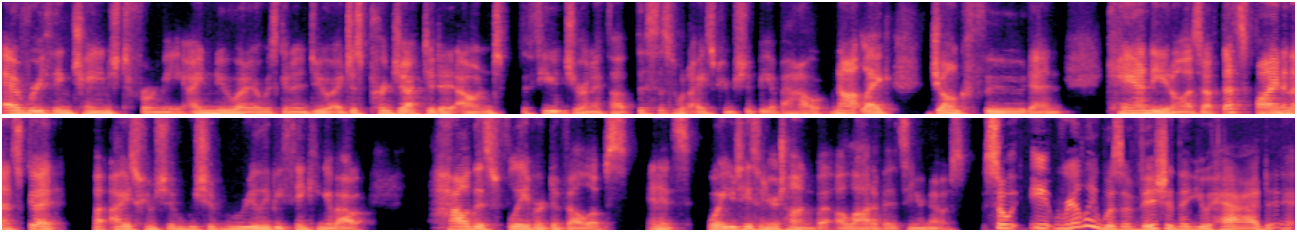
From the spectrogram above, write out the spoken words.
everything changed for me. I knew what I was going to do. I just projected it out into the future. And I thought, this is what ice cream should be about, not like junk food and candy and all that stuff. That's fine and that's good. But ice cream should, we should really be thinking about how this flavor develops. And it's what you taste on your tongue but a lot of it's in your nose. So it really was a vision that you had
